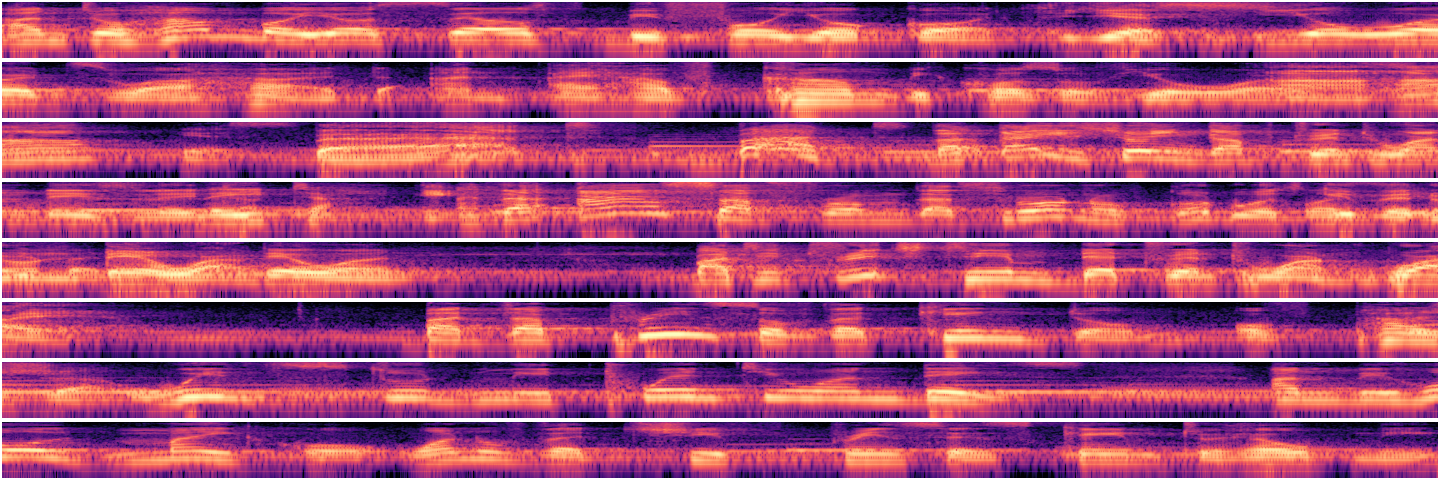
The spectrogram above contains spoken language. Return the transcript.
And to humble yourself before your God. Yes. Your words were heard, and I have come because of your words. Uh huh. Yes. But But the guy is showing up 21 days later. Later. The answer from the throne of God was, was given on day one. Day one. But it reached him day 21. Why? But the prince of the kingdom of Persia withstood me 21 days. And behold, Michael, one of the chief princes, came to help me,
